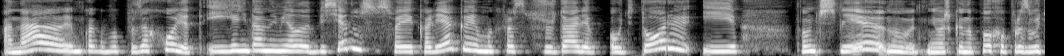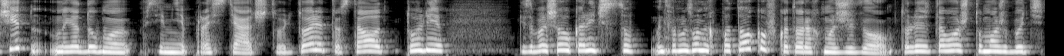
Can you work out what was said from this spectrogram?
она им как бы заходит. И я недавно имела беседу со своей коллегой, мы как раз обсуждали аудиторию, и в том числе, ну, это немножко плохо прозвучит, но я думаю, все мне простят, что аудитория-то стала то ли из-за большого количества информационных потоков, в которых мы живем, то ли из-за того, что, может быть,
